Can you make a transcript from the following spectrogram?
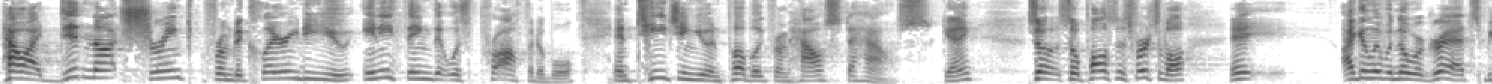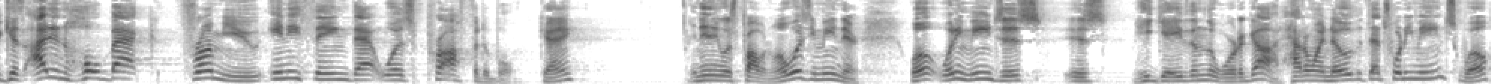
How I did not shrink from declaring to you anything that was profitable and teaching you in public from house to house. Okay? So, so Paul says, first of all, eh, I can live with no regrets because I didn't hold back from you anything that was profitable. Okay? Anything was profitable. Well, what does he mean there? Well, what he means is, is he gave them the word of God. How do I know that that's what he means? Well,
